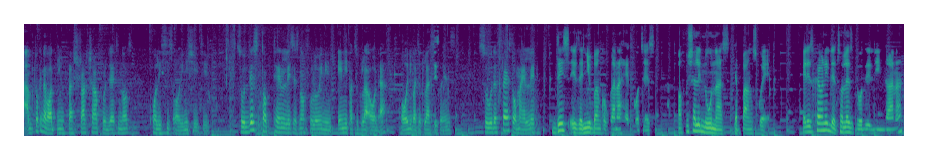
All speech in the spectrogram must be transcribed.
I'm talking about infrastructure projects, not policies or initiatives. So this top 10 list is not following in any particular order or any particular sequence. So the first on my list, this is the new Bank of Ghana headquarters, officially known as the Bank Square. It is currently the tallest building in Ghana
